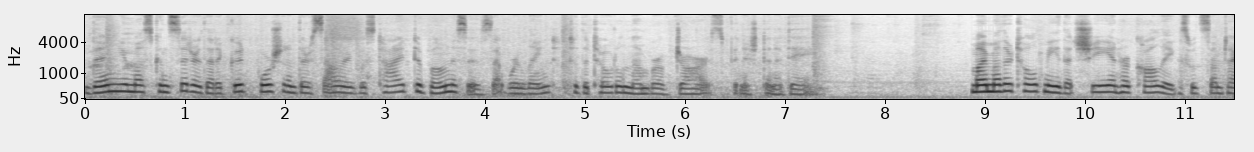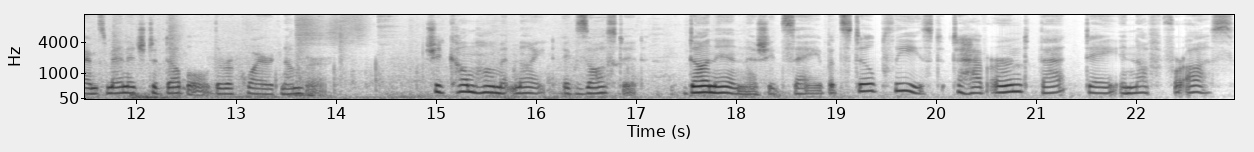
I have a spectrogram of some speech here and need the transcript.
then you must consider that a good portion of their salary was tied to bonuses that were linked to the total number of jars finished in a day. My mother told me that she and her colleagues would sometimes manage to double the required number. She'd come home at night, exhausted, done in, as she'd say, but still pleased to have earned that day enough for us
